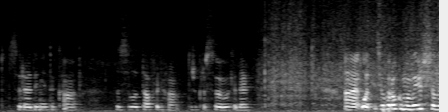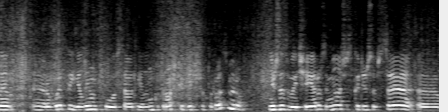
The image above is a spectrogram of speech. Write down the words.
тут всередині така золота фольга. Дуже красиво виглядає. От, цього року ми вирішили е, робити ялинку, ставити ялинку трошки більшого розміру, ніж зазвичай. Я розуміла, що, скоріш за все, е,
